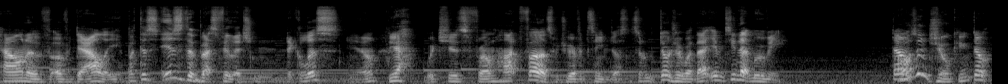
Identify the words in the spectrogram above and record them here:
town of, of Dali. But this is the best village, Nicholas, you know? Yeah. Which is from Hot Fuzz, which you haven't seen, Justin. So don't joke about that. You haven't seen that movie. I Don't, wasn't joking. don't,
